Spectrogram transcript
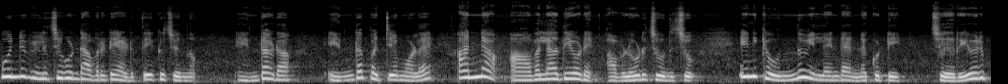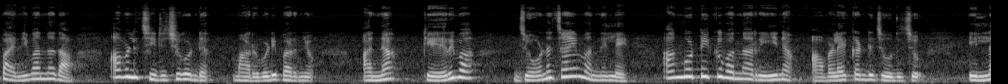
പൊന്നു വിളിച്ചുകൊണ്ട് അവരുടെ അടുത്തേക്ക് ചെന്നു. എന്താടാ എന്താ പറ്റിയ മോളെ? അന്ന ആവലാതിയോടെ അവളോട് ചോദിച്ചു. എനിക്കൊന്നുമില്ല എന്റെ അന്നക്കുട്ടി. ചെറിയൊരു പനി വന്നതാ. അവൾ ചിരിച്ചുകൊണ്ട് മറുപടി പറഞ്ഞു. അന്ന കേറി വാ. ജോണച്ചായം വന്നില്ലേ? അങ്ങോട്ടേക്ക് വന്ന റീന അവളെ കണ്ട് ചോദിച്ചു ഇല്ല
